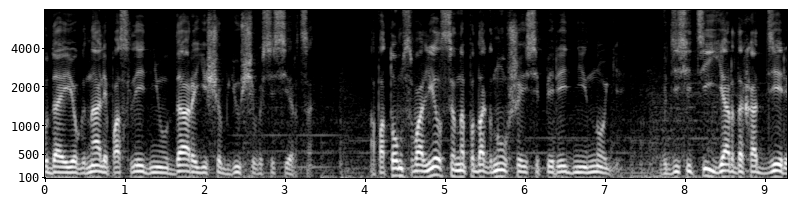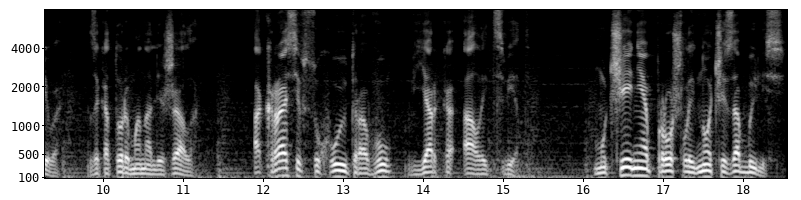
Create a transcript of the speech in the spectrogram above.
куда ее гнали последние удары еще бьющегося сердца. А потом свалился на подогнувшиеся передние ноги, в десяти ярдах от дерева, за которым она лежала, окрасив сухую траву в ярко-алый цвет. Мучения прошлой ночи забылись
